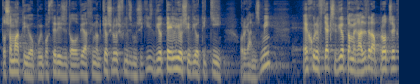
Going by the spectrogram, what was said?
το Σωματείο που υποστηρίζει το Δίο Αθήνων και ο Σύλλογος Φίλης της Μουσικής, δύο τελείω ιδιωτικοί οργανισμοί, έχουν φτιάξει δύο από τα μεγαλύτερα project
